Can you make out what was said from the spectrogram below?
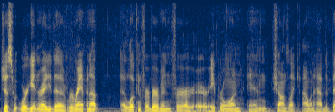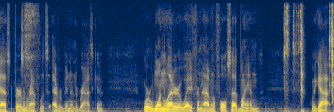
just we're getting ready to we're ramping up uh, looking for bourbon for our, our April one and Sean's like I want to have the best bourbon raffle that's ever been in Nebraska. We're one letter away from having a full set bland. We got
